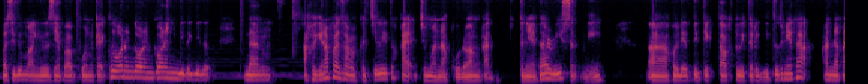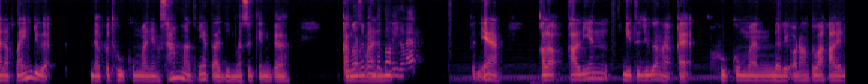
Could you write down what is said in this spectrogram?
pas itu manggil siapa pun kayak keluarin keluarin keluarin gitu-gitu. Dan aku kira pas aku kecil itu kayak cuman aku doang kan. Ternyata recently uh, aku lihat di TikTok Twitter gitu ternyata anak-anak lain juga dapat hukuman yang sama ternyata dimasukin ke kamar dimasukin ke mandi. toilet? Ya kalau kalian gitu juga nggak? Kayak hukuman dari orang tua kalian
